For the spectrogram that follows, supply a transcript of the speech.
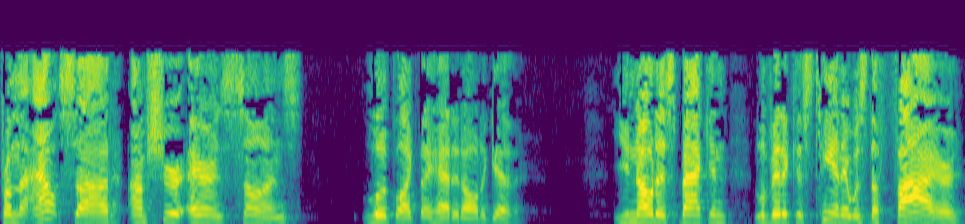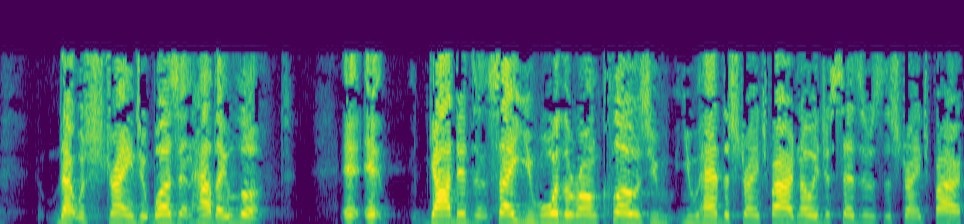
From the outside, I'm sure Aaron's sons looked like they had it all together. You notice back in Leviticus 10, it was the fire that was strange. It wasn't how they looked. It, it, God didn't say you wore the wrong clothes, you, you had the strange fire. No, He just says it was the strange fire.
